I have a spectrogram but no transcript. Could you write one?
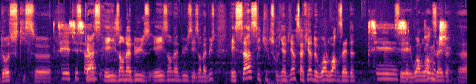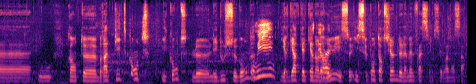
d'os qui se, qui cassent et ils en abusent et ils en abusent et ils en abusent. Et ça, si tu te souviens bien, ça vient de World War Z. C'est World War. Z euh, où quand euh, Brad Pitt compte, il compte le- les 12 secondes. Oui, Il regarde quelqu'un dans la vrai. rue et se, il se contorsionne de la même façon. C'est vraiment ça.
